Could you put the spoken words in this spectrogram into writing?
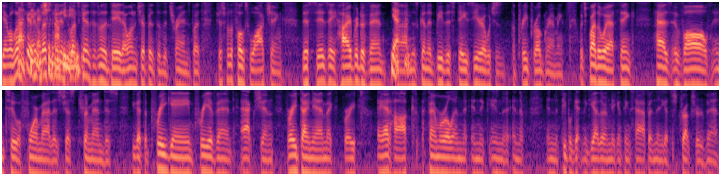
Yeah, well, let's get in, let's get into, let's get into some of the data. I want to jump into the trends, but just for the folks watching, this is a hybrid event. Yeah. Um, there's going to be this day zero, which is the pre-programming, which by the way, I think has evolved into a format that's just tremendous. You got the pre-game, pre-event action, very dynamic, very ad hoc, ephemeral in the in the in the in the in the people getting together and making things happen. Then you got the structured event.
